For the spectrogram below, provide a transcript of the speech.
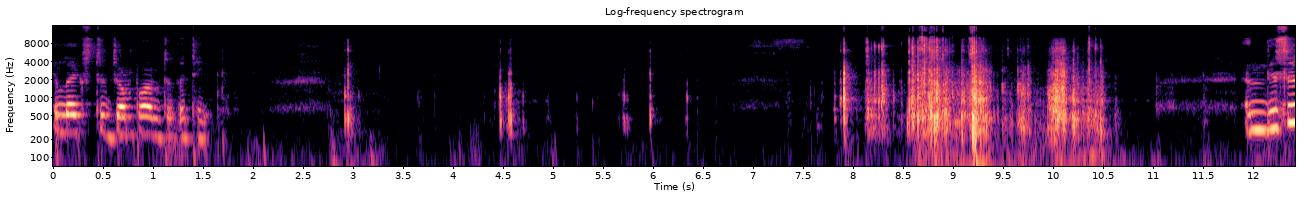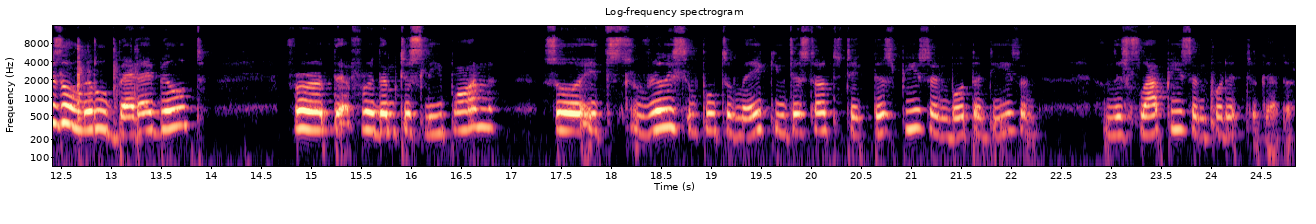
It likes to jump onto the table. This is a little bed I built for the, for them to sleep on. So it's really simple to make. You just have to take this piece and both of these and, and this flat piece and put it together.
